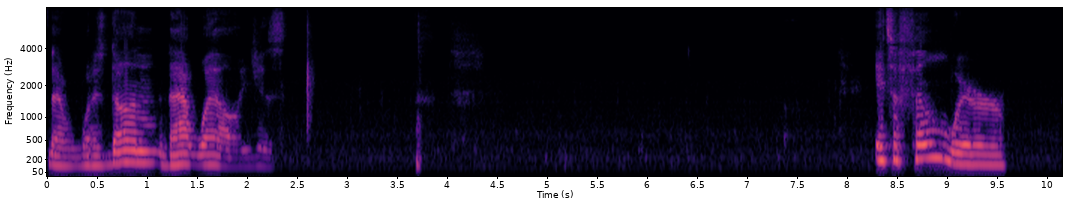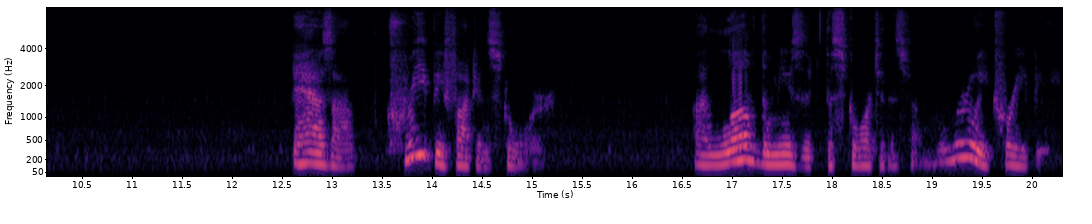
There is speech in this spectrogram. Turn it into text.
that what is done that well, you just it's a film where it has a creepy fucking score. I love the music, the score to this film. Really creepy.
